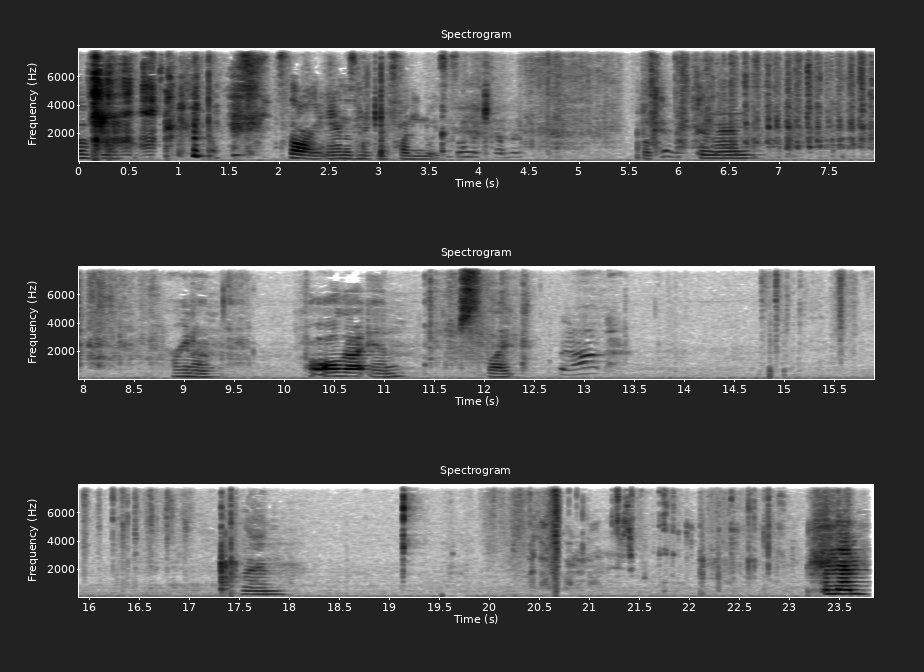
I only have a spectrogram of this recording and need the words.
oh, of the. Sorry, Anna's making funny noises on the camera. Okay, and then we're gonna put all that in, just like that. Then. And then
